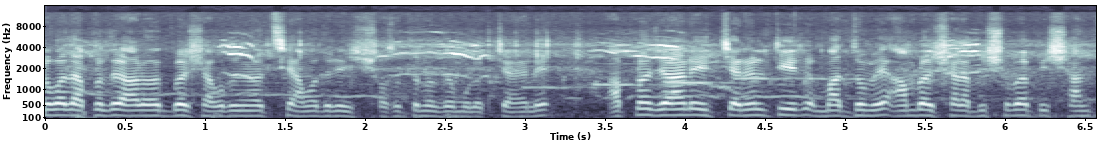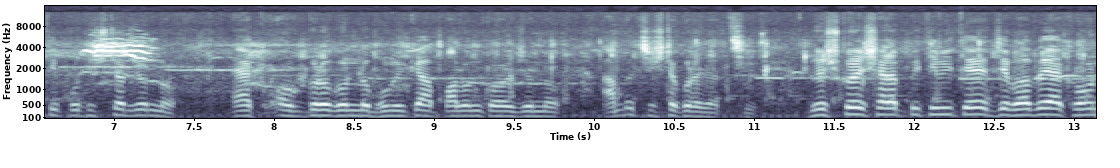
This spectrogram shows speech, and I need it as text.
ধন্যবাদ, আপনাদের আরও একবার স্বাগত জানাচ্ছি আমাদের এই সচেতনতামূলক চ্যানেলে। আপনারা জানেন, এই চ্যানেলটির মাধ্যমে আমরা সারা বিশ্বব্যাপী শান্তি প্রতিষ্ঠার জন্য এক অগ্রগণ্য ভূমিকা পালন করার জন্য আমরা চেষ্টা করে যাচ্ছি। বিশেষ করে সারা পৃথিবীতে যেভাবে এখন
